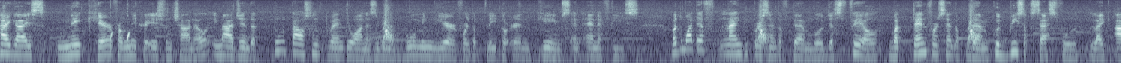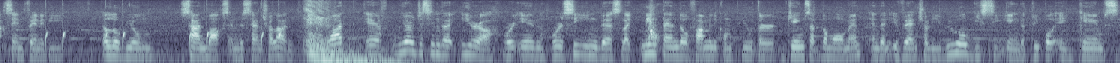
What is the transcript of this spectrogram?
Hi guys, Nick here from Nick Creation Channel. Imagine that 2021 has been a booming year for the play to earn games and NFTs. But what if 90% of them will just fail, but 10% of them could be successful like Axie Infinity, Illuvium, Sandbox, and Decentraland? And what if we are just in the era wherein we're seeing this like Nintendo family computer games at the moment and then eventually we will be seeing the AAA games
